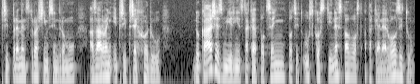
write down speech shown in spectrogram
při premenstruačním syndromu a zároveň i při přechodu. Dokáže zmírnit také pocení, pocit úzkosti, nespavost a také nervozitu.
